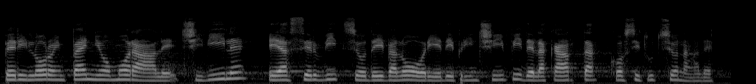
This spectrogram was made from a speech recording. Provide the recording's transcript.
per il loro impegno morale, civile e a servizio dei valori e dei principi della Carta Costituzionale.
